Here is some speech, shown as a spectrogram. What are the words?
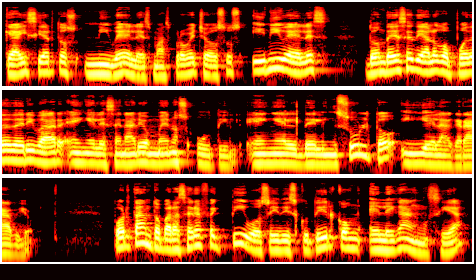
que hay ciertos niveles más provechosos y niveles donde ese diálogo puede derivar en el escenario menos útil, en el del insulto y el agravio. Por tanto, para ser efectivos y discutir con elegancia,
